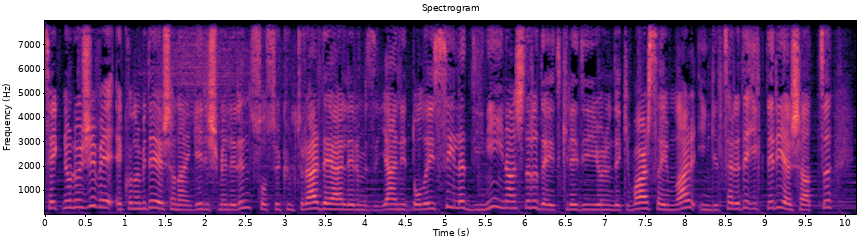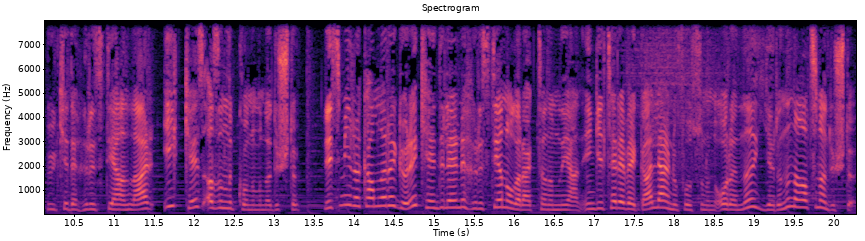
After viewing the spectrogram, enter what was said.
Teknoloji ve ekonomide yaşanan gelişmelerin sosyokültürel değerlerimizi yani dolayısıyla dini inançları da etkilediği yönündeki varsayımlar İngiltere'de ilkleri yaşattı. Ülkede Hristiyanlar ilk kez azınlık konumuna düştü. Resmi rakamlara göre kendilerini Hristiyan olarak tanımlayan İngiltere ve Galler nüfusunun oranı yarının altına düştü.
